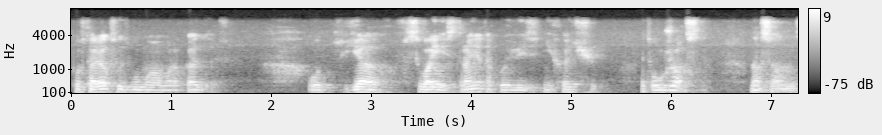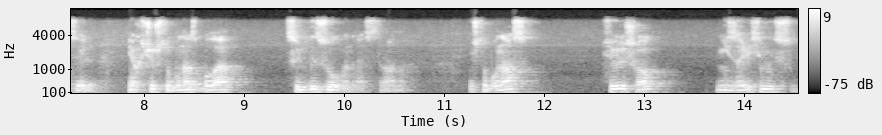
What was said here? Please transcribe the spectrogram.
повторял судьбу Муаммара Каддафи. Вот я в своей стране такое видеть не хочу. Это ужасно на самом деле. Я хочу, чтобы у нас была цивилизованная страна. И чтобы у нас все решал независимый суд.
